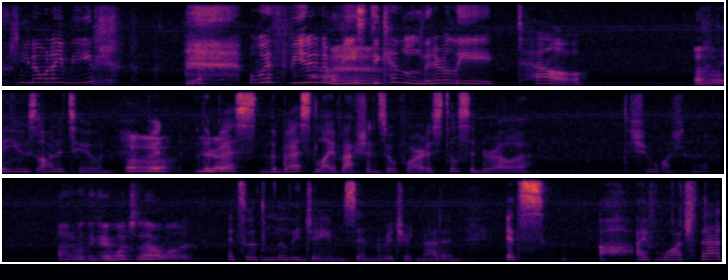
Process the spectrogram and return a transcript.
you know what I mean? Yeah. With Beauty and the Beast, you can literally tell that Uh-huh. they use auto tune. Uh, But the yeah. best the best live action so far is still Cinderella. Did you watch that? I don't think I watched that one. It's with Lily James and Richard Madden. It's uh, I've watched that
